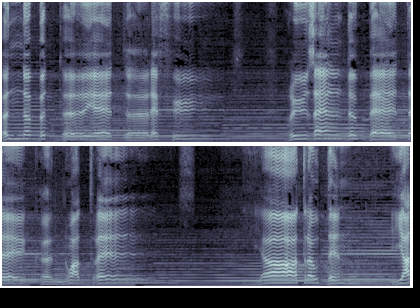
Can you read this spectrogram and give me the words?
un et refus ruzel de betek que tres ya traut ya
